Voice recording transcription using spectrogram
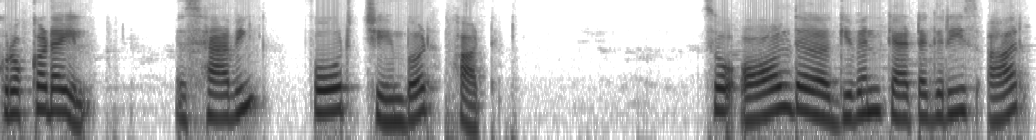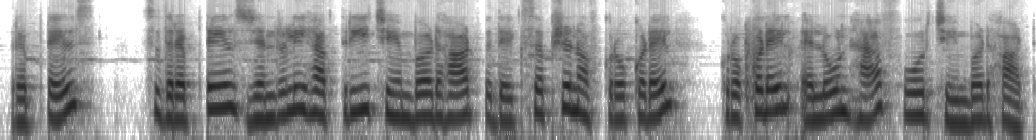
crocodile is having four chambered heart. So, all the given categories are reptiles. So, the reptiles generally have three chambered heart with the exception of crocodile. Crocodile alone have four chambered heart.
